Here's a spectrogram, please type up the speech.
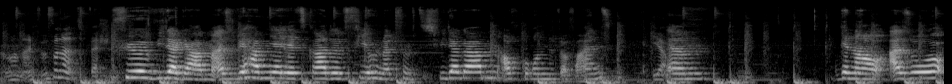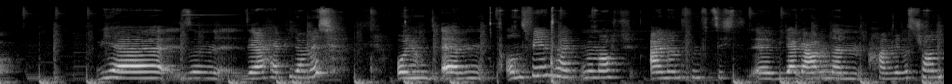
wir machen ein 500er Special. Für Wiedergaben. Also wir haben ja jetzt gerade 450 Wiedergaben, aufgerundet auf 1. Ja. Ähm, genau, also wir sind sehr happy damit. Und ähm, uns fehlen halt nur noch 51 äh, Wiedergaben, dann haben wir das schon.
